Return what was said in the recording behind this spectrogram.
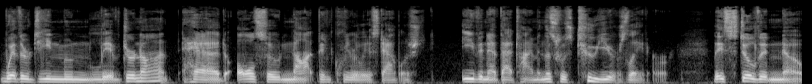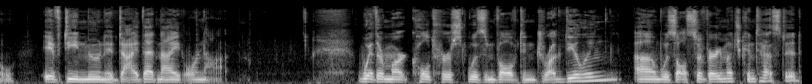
Whether Dean Moon lived or not had also not been clearly established, even at that time, and this was two years later. They still didn't know if Dean Moon had died that night or not. Whether Mark Coulthurst was involved in drug dealing um, was also very much contested.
